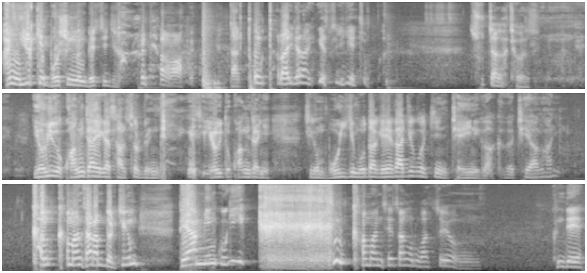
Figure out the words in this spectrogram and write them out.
아니 이렇게 멋있는 메시지를 나 통탄하려나 이겠어 이게 정말. 숫자가 적었어 여의도 광장에가 살소리인데 여의도 광장이 지금 모이지 못하게 해가지고 지금 제인이가 그거 재앙 아니. 캄캄한 사람들 지금 대한민국이 캄캄한 세상으로 왔어요. 근데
